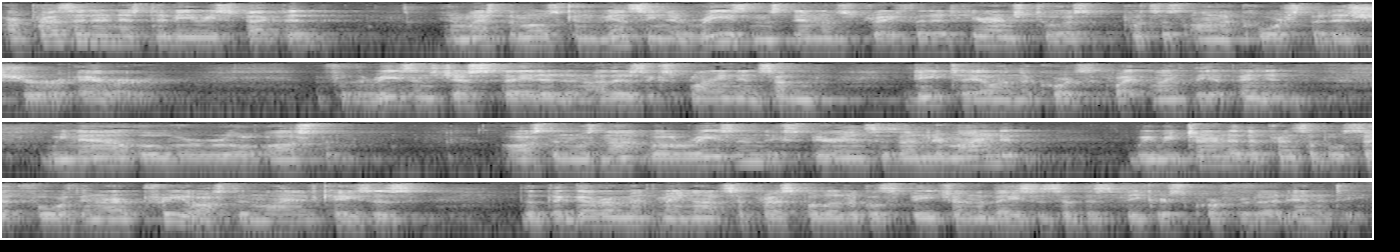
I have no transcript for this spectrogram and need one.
Our precedent is to be respected unless the most convincing of reasons demonstrates that adherence to us puts us on a course that is sure error. For the reasons just stated and others explained in some detail in the court's quite lengthy opinion, we now overrule Austin. Austin was not well reasoned, experience has undermined it. We return to the principle set forth in our pre Austin line of cases that the government may not suppress political speech on the basis of the speaker's corporate identity.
